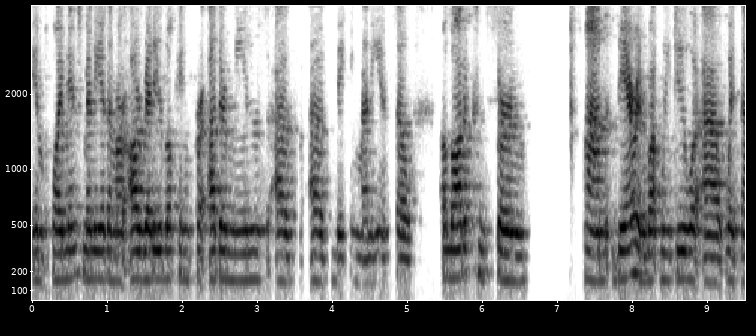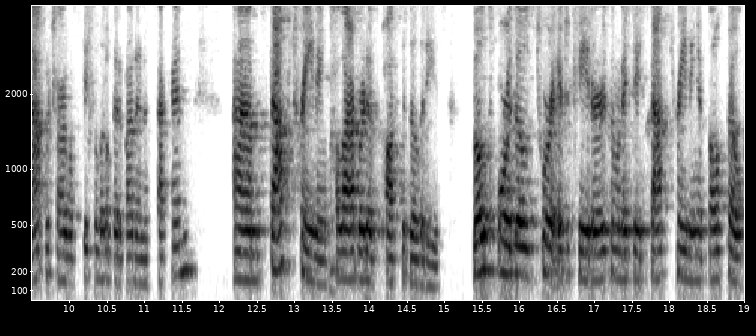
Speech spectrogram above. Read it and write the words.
employment. Many of them are already looking for other means of, of making money. And so a lot of concern um, there and what we do uh, with that, which I will speak a little bit about in a second. Um, staff training, collaborative possibilities, both for those tour educators. And when I say staff training, it's also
